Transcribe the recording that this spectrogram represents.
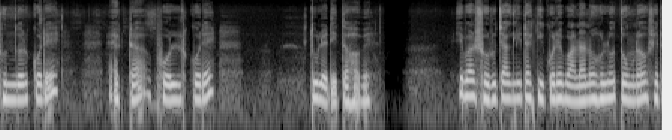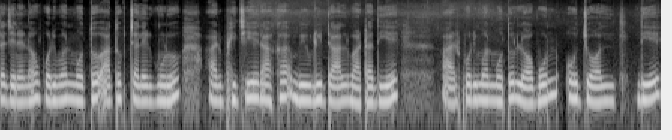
সুন্দর করে একটা ফোল্ড করে তুলে নিতে হবে। এবার সরু চাগলিটা কি করে বানানো হলো তোমরাও সেটা জেনে নাও। পরিমাণ মতো আতপ চালের গুঁড়ো আর ভিজিয়ে রাখা বিউলির ডাল বাটা দিয়ে আর পরিমাণ মতো লবণ ও জল দিয়ে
